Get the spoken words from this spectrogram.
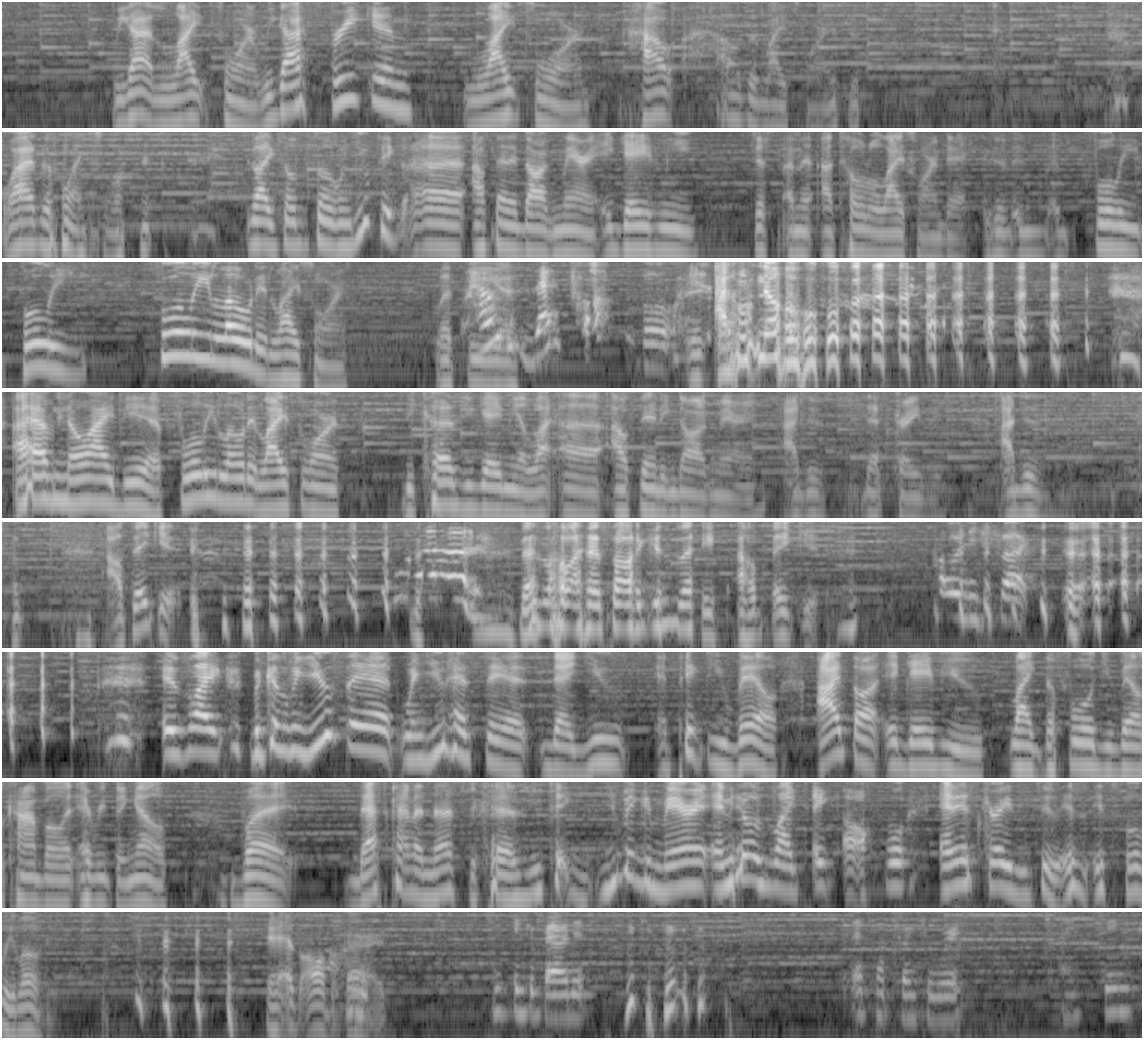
we got Lightsworn. We got freaking Lightsworn. How how is it Lightsworn? It's just why is it Lightsworn? like so so when you picked uh outstanding dog Marron, it gave me just an, a total Lightsworn deck. It's just it, it fully fully fully loaded Swarms. Let's see. How uh, is that possible? It, I don't know. I have no idea. Fully loaded Lightsworns because you gave me a li- uh, outstanding dog, Mary. I just that's crazy. I just I'll take it. that's all. That's all I can say. I'll take it. Holy fuck! it's like because when you said when you had said that you had picked Yubel, I thought it gave you like the full Yubel combo and everything else, but that's kind of nuts because you pick you pick Marron and it was like take off full and it's crazy too. It's it's fully loaded. it has all the oh. cards. You think about it. that's not going to work. I think.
